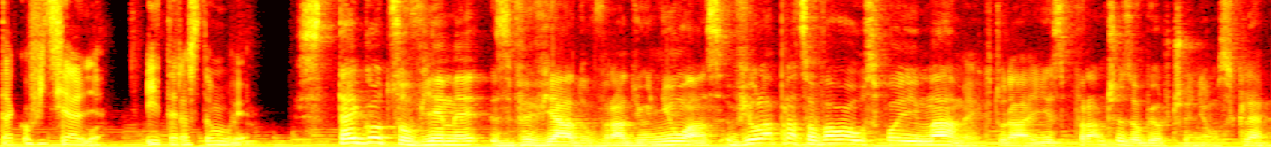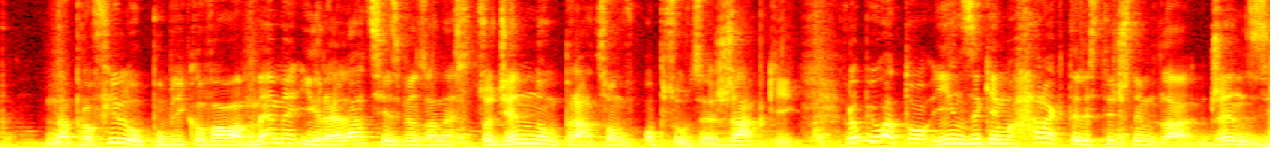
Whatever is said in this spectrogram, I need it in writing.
Tak oficjalnie. I teraz to mówię. Z tego co wiemy z wywiadu w Radiu Nuance, Viola pracowała u swojej mamy, która jest franczyzobiorczynią sklepu. Na profilu publikowała memy i relacje związane z codzienną pracą w obsłudze żabki. Robiła to językiem charakterystycznym dla Gen Z,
